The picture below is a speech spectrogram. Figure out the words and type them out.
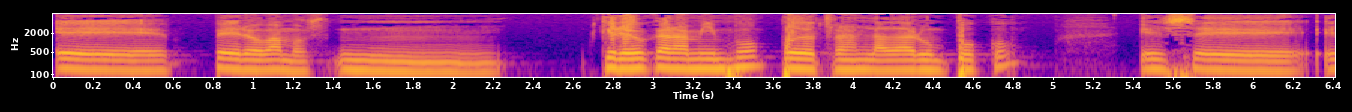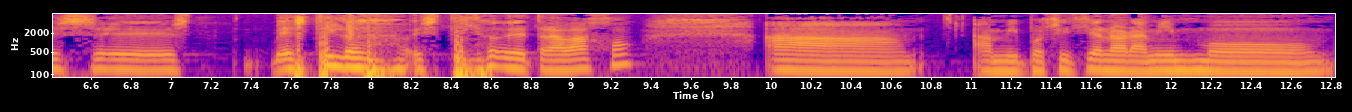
eh, pero vamos mm, creo que ahora mismo puedo trasladar un poco ese ese estilo estilo de trabajo a, a mi posición ahora mismo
